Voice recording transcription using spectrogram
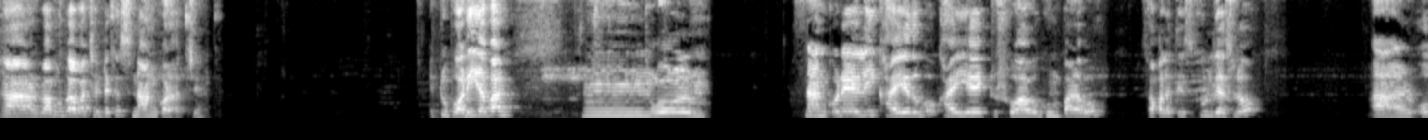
আর বাবুর বাবা ছেলেটাকে স্নান করাচ্ছে। একটু পরেই আবার ওর স্নান করে এলেই খাইয়ে দেবো, খাইয়ে একটু শোয়াবো, ঘুম পাড়াবো। সকালে তো স্কুল গেছিল। আর ও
